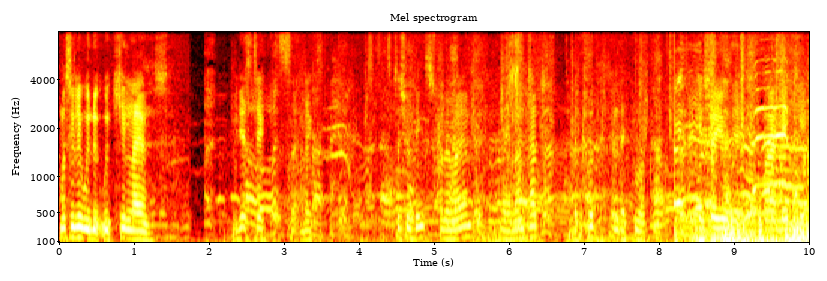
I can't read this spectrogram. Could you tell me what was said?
Mostly we, do, we kill lions. We just take like special things for the lion, the lion heart, the tooth, and the claw. I can show you the far leg here.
